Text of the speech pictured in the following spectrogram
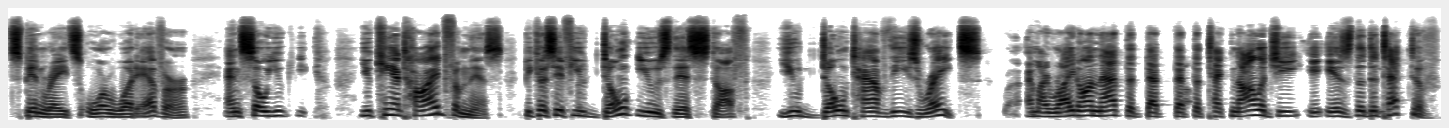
spin rates or whatever. And so you you can't hide from this because if you don't use this stuff, you don't have these rates. Am I right on that? That that that the technology is the detective.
